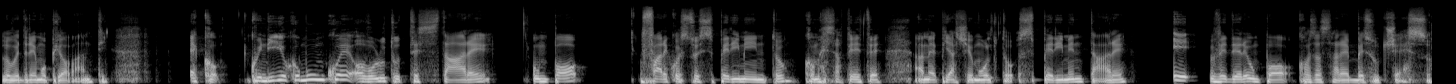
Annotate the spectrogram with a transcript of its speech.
lo vedremo più avanti. Ecco, quindi io comunque ho voluto testare un po' fare questo esperimento, come sapete a me piace molto sperimentare e vedere un po' cosa sarebbe successo.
